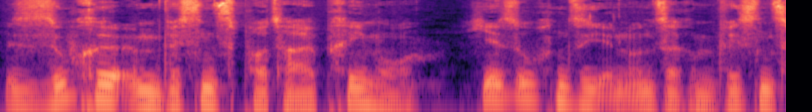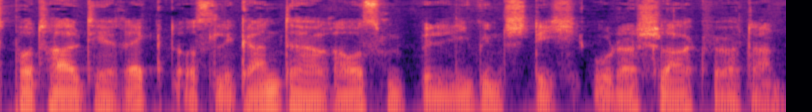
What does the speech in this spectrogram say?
Suche im Wissensportal Primo. Hier suchen Sie in unserem Wissensportal direkt aus Legante heraus mit beliebigen Stich- oder Schlagwörtern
